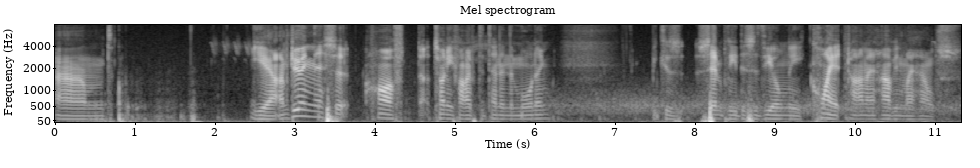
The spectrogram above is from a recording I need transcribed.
And, yeah, I'm doing this at half, 25 to 10 in the morning, because simply this is the only quiet time I have in my house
